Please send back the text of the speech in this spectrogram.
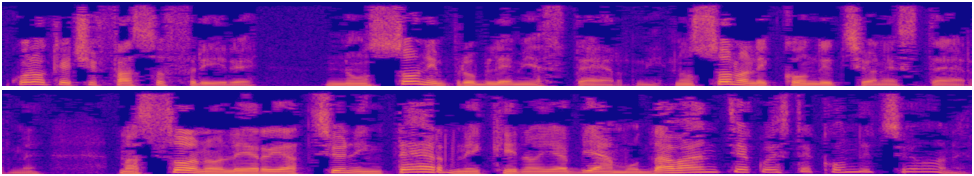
quello che ci fa soffrire non sono i problemi esterni, non sono le condizioni esterne, ma sono le reazioni interne che noi abbiamo davanti a queste condizioni.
